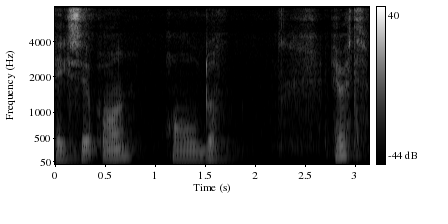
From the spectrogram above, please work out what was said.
eksi 10 oldu. Evet.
